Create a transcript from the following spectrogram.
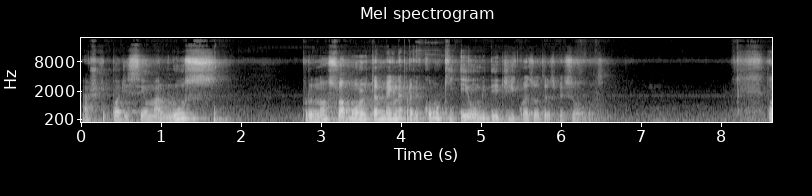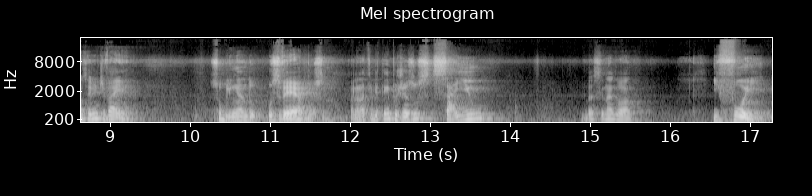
acho que pode ser uma luz para o nosso amor também, né? para ver como que eu me dedico às outras pessoas. Então, se a gente vai sublinhando os verbos, né? naquele tempo Jesus saiu da sinagoga e foi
